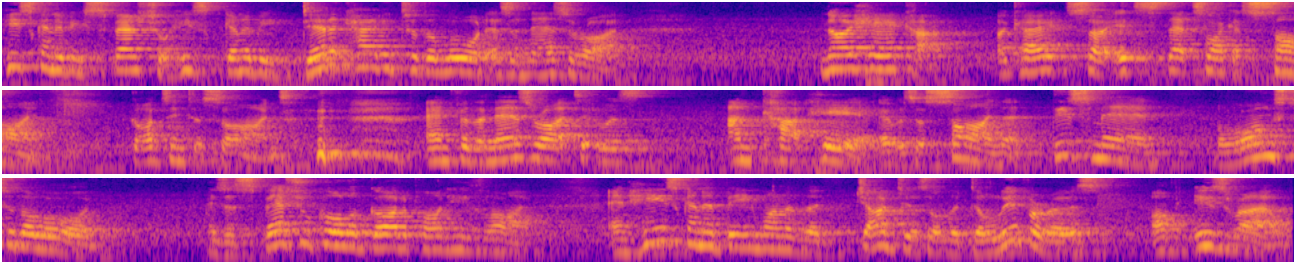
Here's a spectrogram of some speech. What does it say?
he's going to be special. He's going to be dedicated to the Lord as a Nazarite. No haircut, okay? So it's that's like a sign. God's into signs. and for the Nazarites, it was uncut hair. It was a sign that this man belongs to the Lord. There's a special call of God upon his life. And he's going to be one of the judges or the deliverers of Israel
